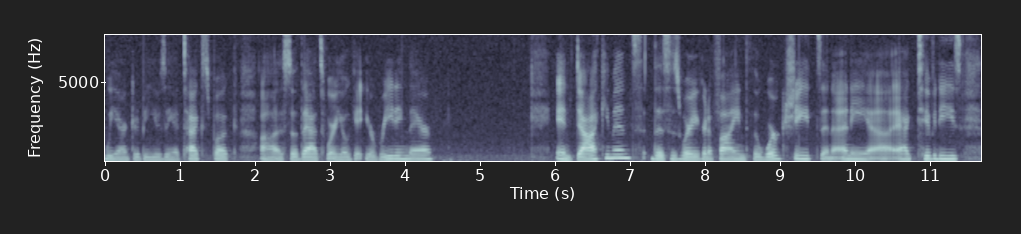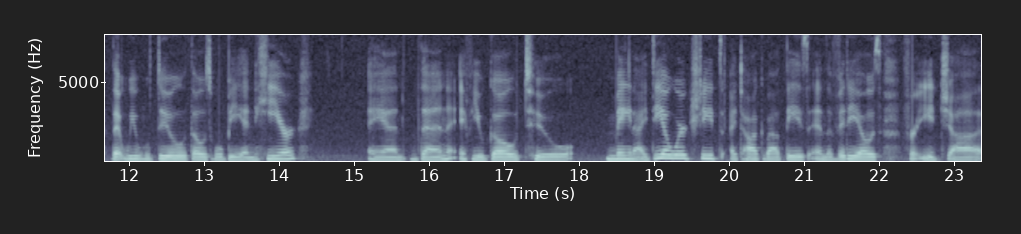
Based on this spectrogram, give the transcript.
We aren't going to be using a textbook, uh, so that's where you'll get your reading there. In documents, this is where you're going to find the worksheets and any uh, activities that we will do. Those will be in here. And then if you go to main idea worksheets. I talk about these in the videos for each uh,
